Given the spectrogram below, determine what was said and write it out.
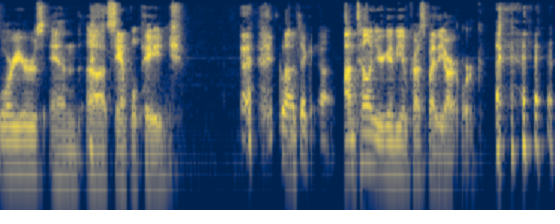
Warriors and uh, sample page. Cool. I'll check it out. I'm telling you, you're going to be impressed by the artwork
